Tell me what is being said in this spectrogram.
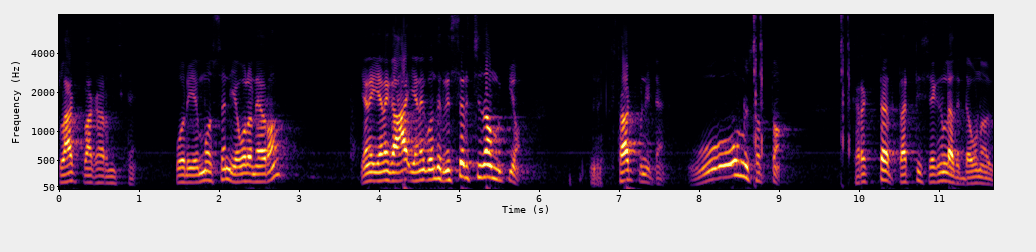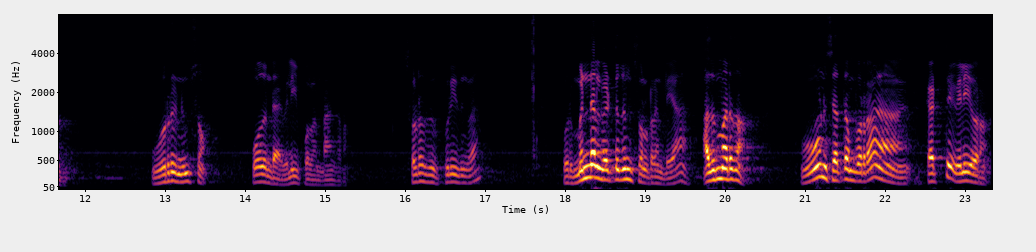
கிளாக் பார்க்க ஆரம்பிச்சிட்டேன். ஒரு எமோஷன் எவ்வளோ நேரம்? எனக்கு எனக்கு ஆ- எனக்கு வந்து ரிசர்ச் தான் முக்கியம். ஸ்டார்ட் பண்ணிட்டேன். ஓன்னு சத்தம். கரெக்டாக தேர்ட்டி செகண்டில் அது டவுன் ஆகுது. ஒரு நிமிஷம். போதுண்டா வெளியே போகலான்டாங்கிறான் சொல்கிறது புரியுதுங்களா? ஒரு மின்னல் வெட்டுதுன்னு சொல்கிறேன் இல்லையா? அது மாதிரி தான் ஓன்னு சத்தம் போடுறான் கட்டு வெளியே வரான்.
